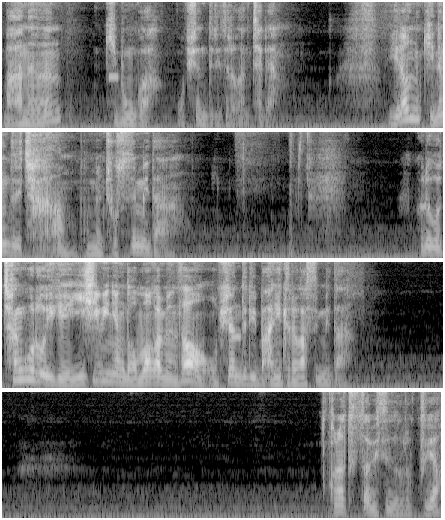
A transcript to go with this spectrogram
많은 기본과 옵션들이 들어간 차량. 이런 기능들이 참 보면 좋습니다. 그리고 참고로 이게 22년 넘어가면서 옵션들이 많이 들어갔습니다. 커널특 서비스도 그렇고요.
